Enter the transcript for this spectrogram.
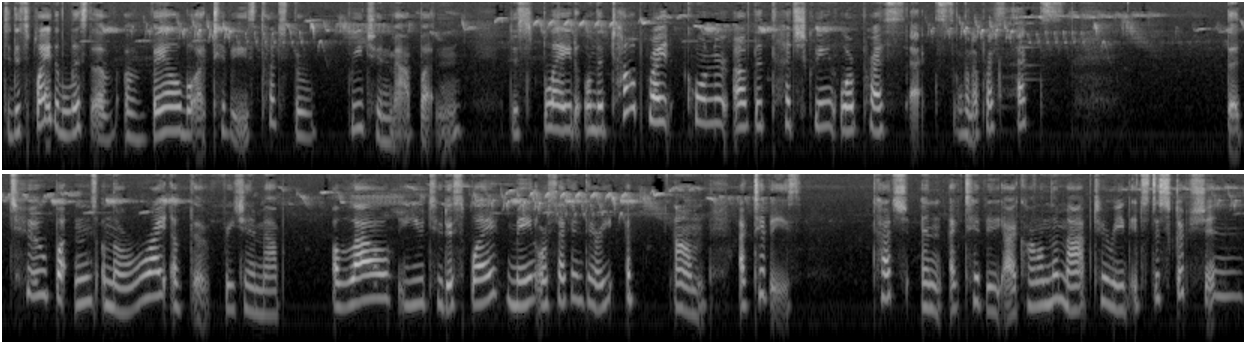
To display the list of available activities, touch the region map button displayed on the top right corner of the touchscreen or press X. I'm going to press X. The two buttons on the right of the region map allow you to display main or secondary um, activities. Touch an activity icon on the map to read its description.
